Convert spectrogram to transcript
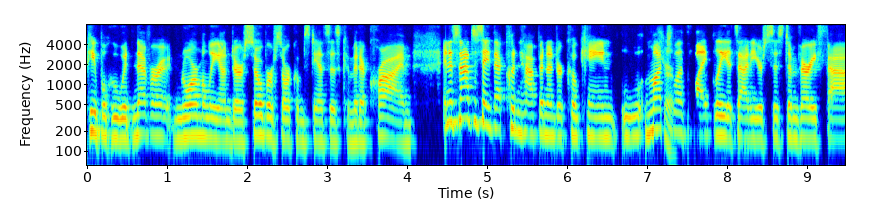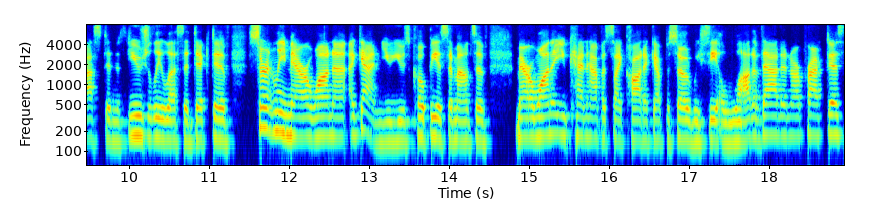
people who would never normally under sober circumstances commit a crime. And it's not to say that couldn't happen under cocaine. Much sure. less likely it's out of your system very fast and it's usually less addictive. Certainly marijuana again you use copious amounts of marijuana. You can have a psychotic episode. We see a lot of that in our practice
